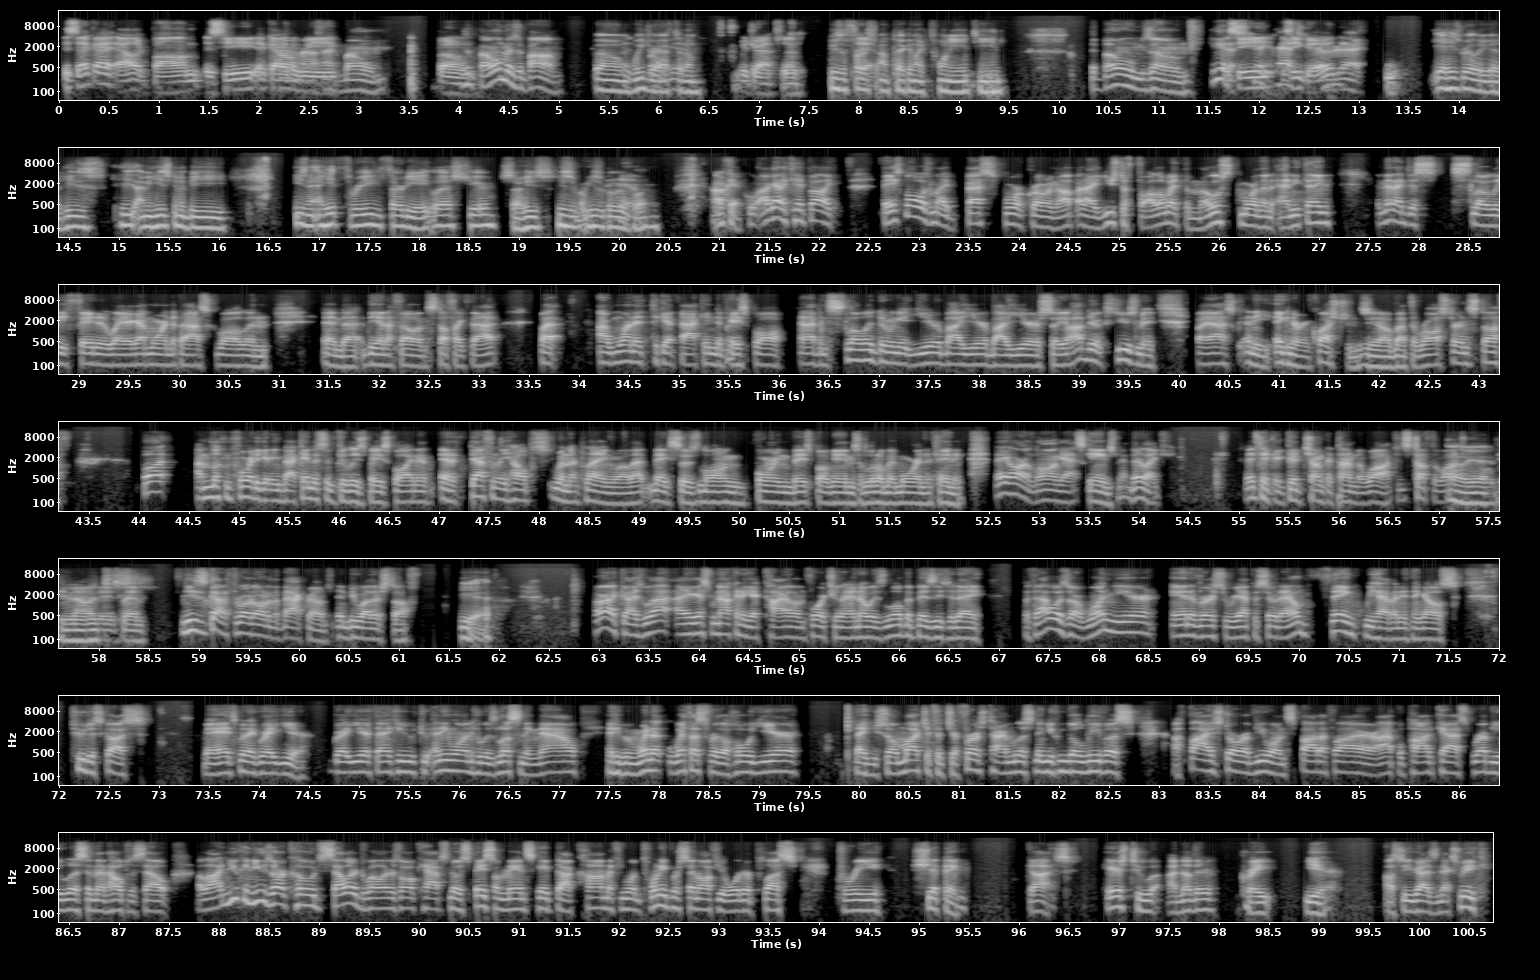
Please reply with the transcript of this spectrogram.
is that guy Alec Bohm? Is he a guy Boom, that we boom. Boom boom? Is a bomb? Boom, we drafted him. We drafted him? He was a first round pick in like 2018. The boom zone. He had a Is he- sick is catch he good? Yeah, he's really good. He's he. I mean, he's going to be. He's he hit 338 last year, so he's he's he's a really Yeah. good player. Okay, cool. I got to keep out like baseball was my best sport growing up, and I used to follow it the most more than anything. And then I just slowly faded away. I got more into basketball and and uh, the NFL and stuff like that. But I wanted to get back into baseball, and I've been slowly doing it year by year by year. So you'll have to excuse me if I ask any ignorant questions, you know, about the roster and stuff. But I'm looking forward to getting back into some Phillies baseball, and it, and it definitely helps when they're playing well. That makes those long, boring baseball games a little bit more entertaining. They are long ass games, man. They're like they take a good chunk of time to watch. It's tough to watch Oh, yeah, dude, nowadays, man. You just got to throw it on in the background and do other stuff. Yeah, All right, guys. Well, I guess we're not going to get Kyle, unfortunately. I know he's a little bit busy today, but that was our one year anniversary episode. I don't think we have anything else to discuss. Man, it's been a great year. Great year. Thank you to anyone who is listening now. If you've been with us for the whole year, thank you so much. If it's your first time listening, you can go leave us a five star review on Spotify or Apple Podcasts, wherever you listen. That helps us out a lot. And you can use our code Cellar Dwellers, all caps, no space on manscaped.com if you want 20% off your order plus free shipping. Guys, here's to another great year. I'll see you guys next week.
